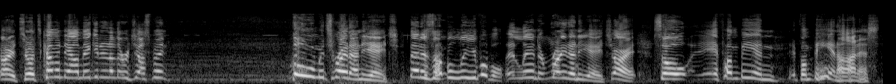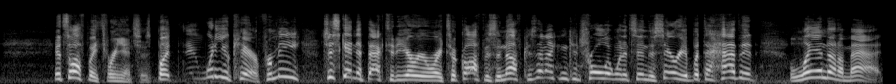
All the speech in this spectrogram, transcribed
All right, so it's coming down, making another adjustment. Boom, it's right on the H. That is unbelievable. It landed right on the H. All right, so if I'm being, if I'm being honest, it's off by three inches, but what do you care? For me, just getting it back to the area where I took off is enough because then I can control it when it's in this area, but to have it land on a mat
